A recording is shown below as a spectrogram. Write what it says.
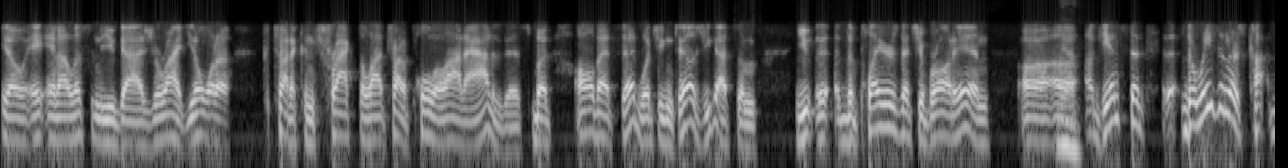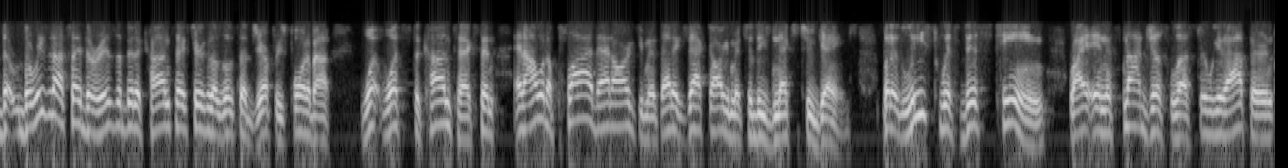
you know, and I listen to you guys. You're right. You don't want to try to contract a lot, try to pull a lot out of this. But all that said, what you can tell is you got some you uh, the players that you brought in uh, uh, against it. The reason there's co- the, the reason I say there is a bit of context here because I was listening to Jeffrey's point about what what's the context, and and I would apply that argument, that exact argument, to these next two games. But at least with this team, right, and it's not just Lester. We get out there and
